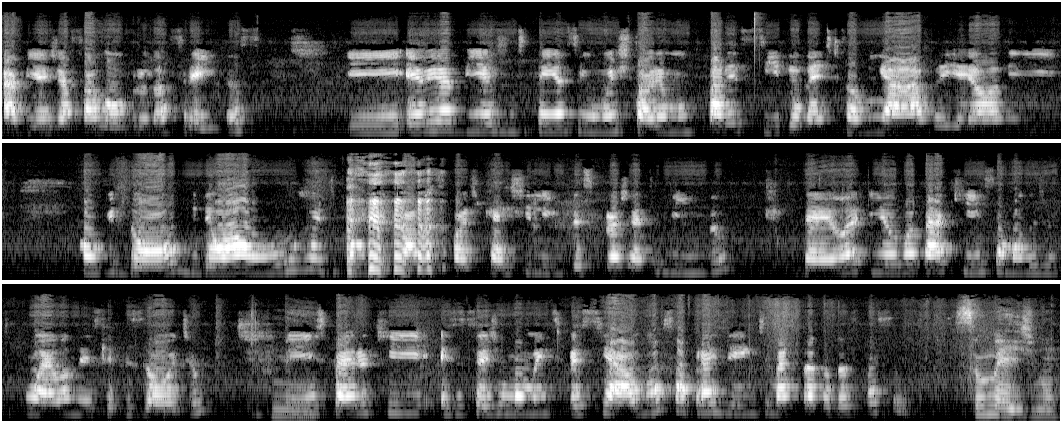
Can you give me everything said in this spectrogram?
a Bia já falou, Bruna Freitas. E eu e a Bia, a gente tem assim, uma história muito parecida, né, de caminhada, e ela me convidou, me deu a honra de participar desse podcast lindo, desse projeto lindo dela, e eu vou estar aqui somando junto com ela nesse episódio. E espero que esse seja um momento especial, não só pra gente, mas pra todas as pessoas. Isso mesmo.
